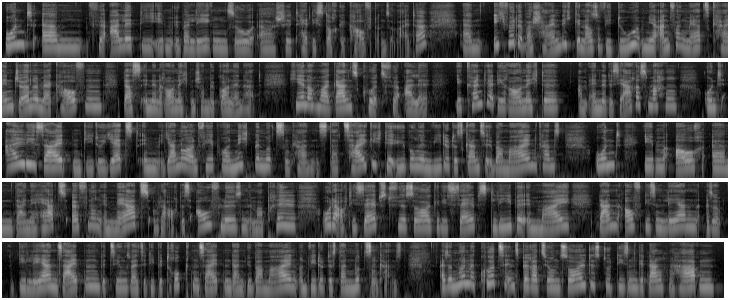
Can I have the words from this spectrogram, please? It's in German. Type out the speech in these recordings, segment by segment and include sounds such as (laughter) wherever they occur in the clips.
Und ähm, für alle, die eben überlegen, so, oh shit, hätte ich es doch gekauft und so weiter. Ähm, ich würde wahrscheinlich, genauso wie du, mir Anfang März kein Journal mehr kaufen, das in den Rauhnächten schon begonnen hat. Hier nochmal ganz kurz für alle. Ihr könnt ja die Rauhnächte am Ende des Jahres machen und all die Seiten, die du jetzt im Januar und Februar nicht benutzen kannst, da zeige ich dir Übungen, wie du das Ganze übermalen kannst und eben auch ähm, deine Herzöffnung im März oder auch das Auflösen im April oder auch die Selbstfürsorge, die Selbstliebe im Mai dann auf diesen leeren, also die leeren Seiten beziehungsweise die bedruckten Seiten dann übermalen und wie du das dann nutzen kannst. Also nur eine kurze Inspiration solltest du diesen Gedanken haben,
